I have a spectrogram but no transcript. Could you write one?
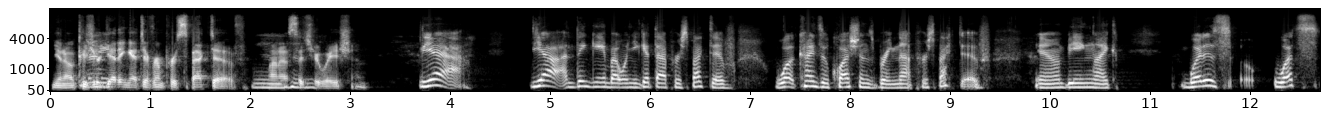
you know because right. you're getting a different perspective mm-hmm. on a mm-hmm. situation yeah yeah i'm thinking about when you get that perspective what kinds of questions bring that perspective you know being like what is what's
